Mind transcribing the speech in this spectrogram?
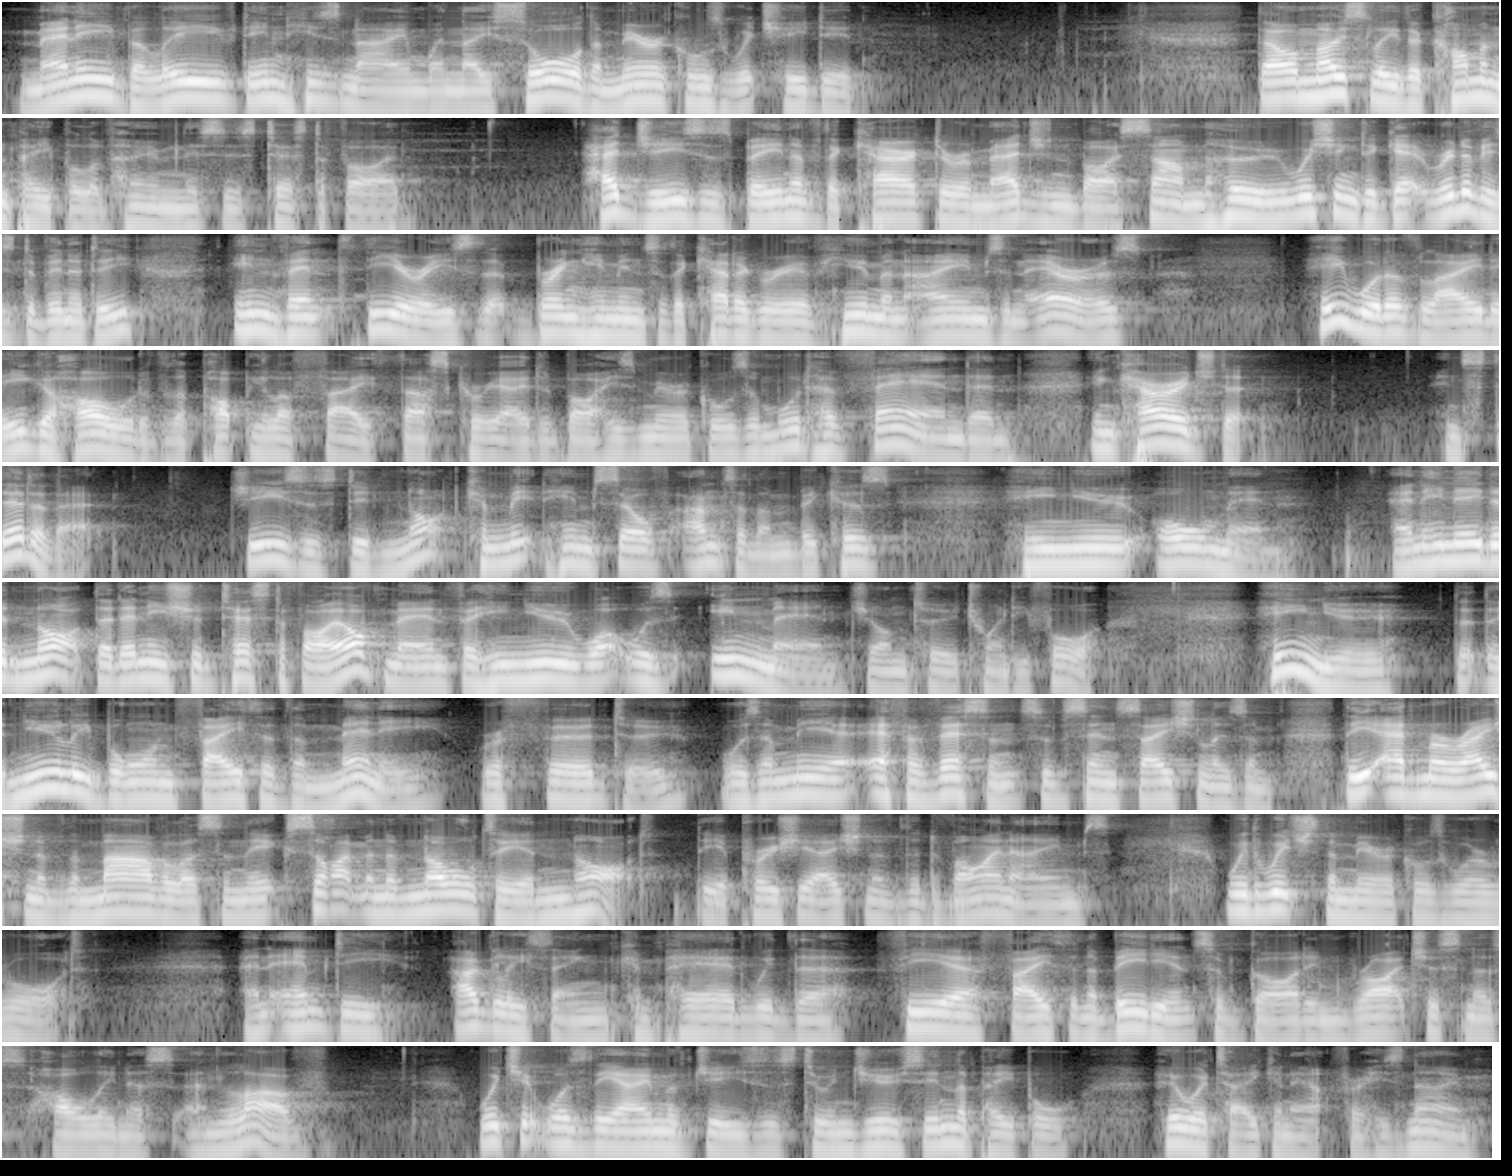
Many believed in his name when they saw the miracles which he did. They were mostly the common people of whom this is testified. Had Jesus been of the character imagined by some who, wishing to get rid of his divinity, invent theories that bring him into the category of human aims and errors, he would have laid eager hold of the popular faith thus created by his miracles and would have fanned and encouraged it. Instead of that, Jesus did not commit himself unto them because he knew all men, and he needed not that any should testify of man, for he knew what was in man. John 2:24. He knew that the newly born faith of the many referred to was a mere effervescence of sensationalism, the admiration of the marvellous and the excitement of novelty, and not the appreciation of the divine aims with which the miracles were wrought. An empty, ugly thing compared with the fear, faith, and obedience of God in righteousness, holiness, and love, which it was the aim of Jesus to induce in the people who were taken out for his name.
